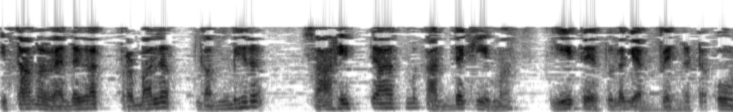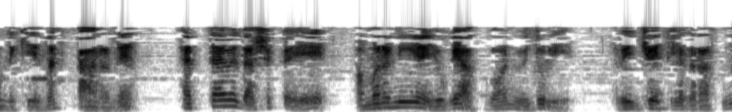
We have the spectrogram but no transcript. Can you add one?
ඊටම වැදගත් ප්‍රබල ගම්භීර සාහිත්‍යාත්මක අත්දැකීමක් ගීතය තුල ගැබ්වෙන්නට ඕනේ කියන කාරණය 70 දශකයේ අමරණීය යුගයක් ගුවන් විදුලියේ රිජ්වේ තිලකරත්න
